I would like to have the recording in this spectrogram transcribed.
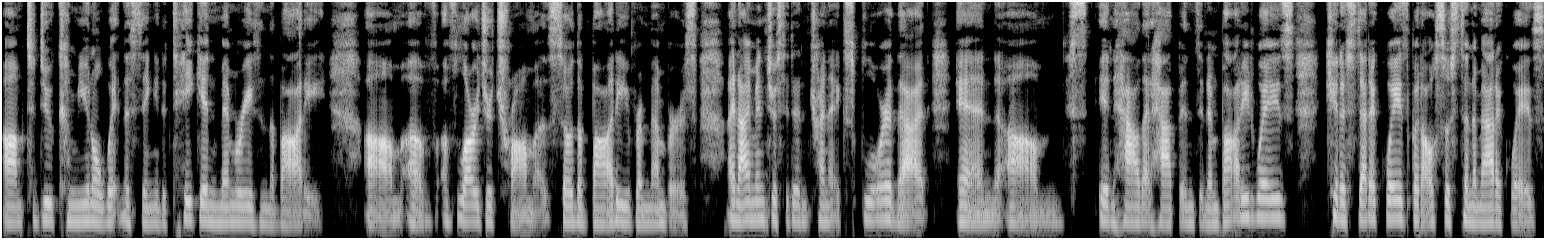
um, to do communal witnessing, and to take in memories in the body um, of of larger traumas? So the body remembers, and I'm interested in trying to explore that and um, in how that happens in embodied ways, kinesthetic ways, but also cinematic ways.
